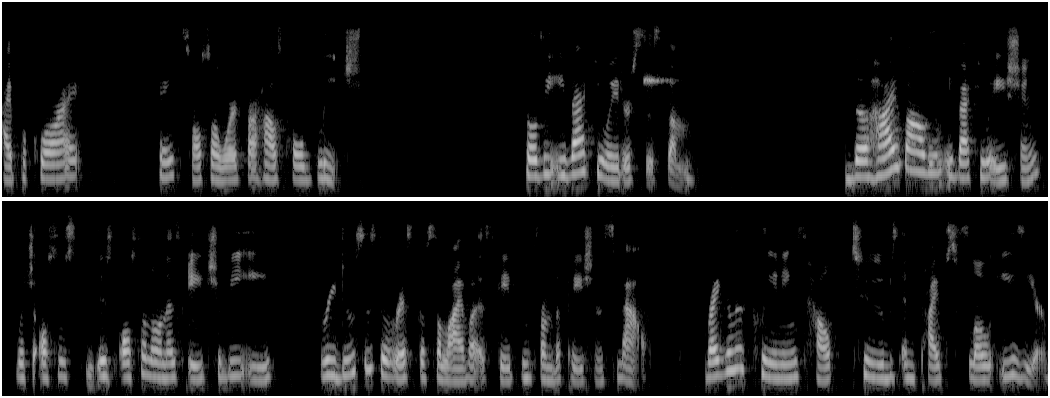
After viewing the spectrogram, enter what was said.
hypochlorite? Okay, it's also a word for household bleach. So the evacuator system. The high volume evacuation, which also is also known as HVE, reduces the risk of saliva escaping from the patient's mouth. Regular cleanings help tubes and pipes flow easier.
